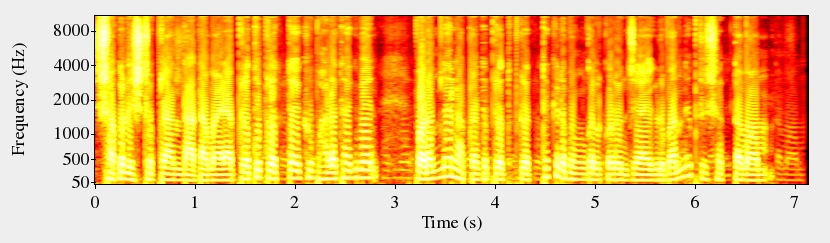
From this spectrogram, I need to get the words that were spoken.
সকল ইষ্টপ্রাণ দাদা মায়েরা, প্রতি প্রত্যয় খুব ভালো থাকবেন। পরম দয়াল আপনাদের প্রতি প্রত্যেকের মঙ্গল করুন। জয় গুরুবান্ধব পুরুষোত্তমাম। পুরুষোত্তম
